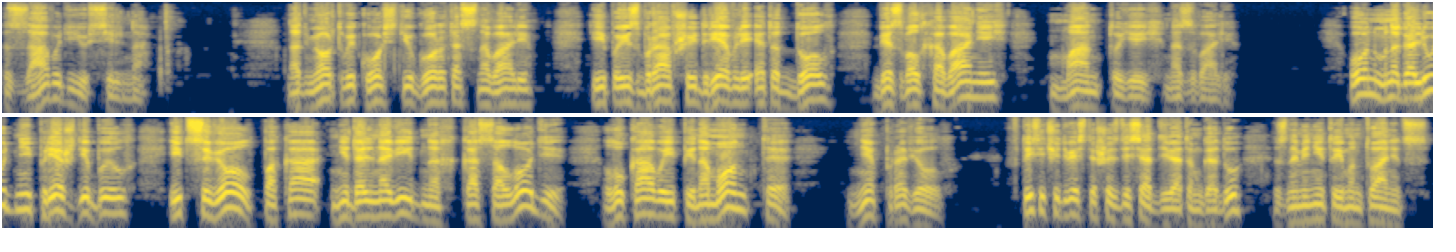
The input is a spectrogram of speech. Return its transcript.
заводью сильна. Над мертвой костью город основали, и, поизбравший древле этот дол, без волхований мантуей назвали. Он многолюдней прежде был и цвел, пока недальновидных косолоди лукавый Пинамонте не провел. В 1269 году знаменитый монтуанец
